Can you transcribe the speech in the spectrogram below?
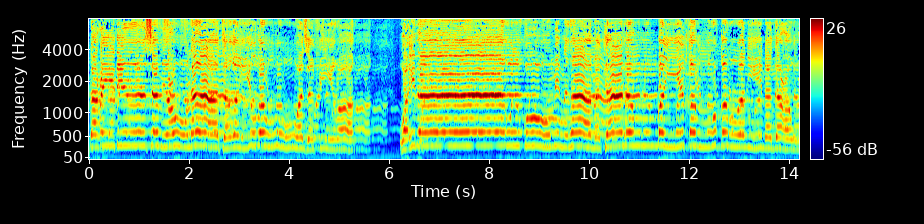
بعيد سمعوا لا تغيظا وزفيرا. وإذا ألقوا منها مكانا ضيقا مقرنين دعوا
